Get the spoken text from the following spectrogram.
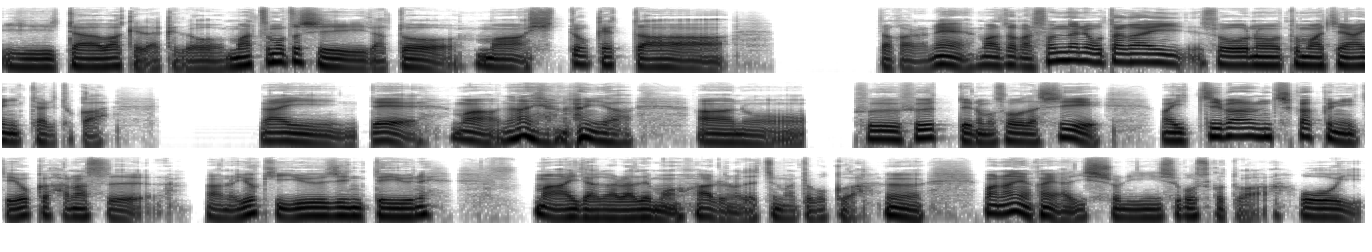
いたわけだけど、松本市だと、まあ一桁だからね。まあだからそんなにお互い、その友達に会いに行ったりとか、ないんで、まあなんやかんや、あの、夫婦っていうのもそうだし、まあ一番近くにいてよく話す、あの、良き友人っていうね、まあ間柄でもあるので、妻と僕は。うん。まあなんやかんや一緒に過ごすことは多い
